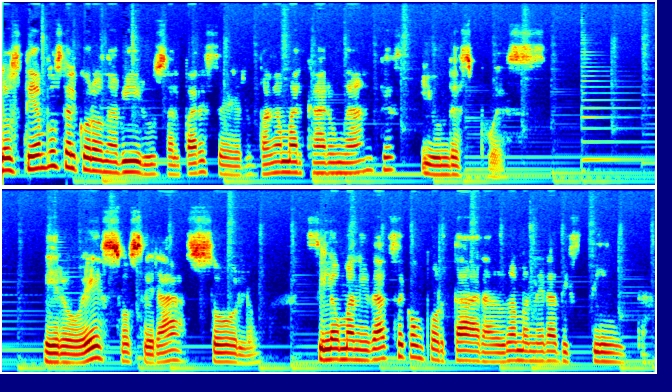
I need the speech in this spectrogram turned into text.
Los tiempos del coronavirus, al parecer, van a marcar un antes y un después. Pero eso será solo si la humanidad se comportara de una manera distinta,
